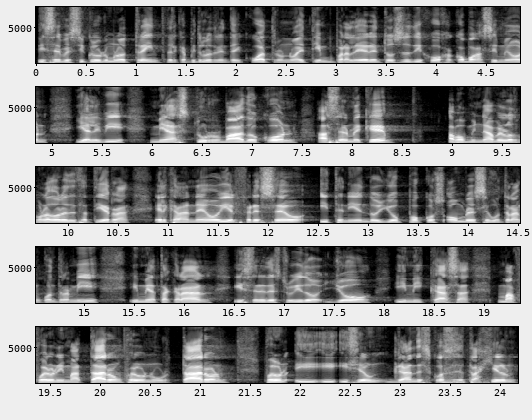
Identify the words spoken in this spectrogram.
Dice el versículo número 30 del capítulo 34, no hay tiempo para leer. Entonces dijo Jacob a Simeón y a Leví, me has turbado con hacerme qué? Abominable los moradores de esta tierra, el cananeo y el fereceo, y teniendo yo pocos hombres se juntarán contra mí y me atacarán y seré destruido yo y mi casa. fueron y mataron, fueron hurtaron, fueron y, hicieron grandes cosas, se trajeron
